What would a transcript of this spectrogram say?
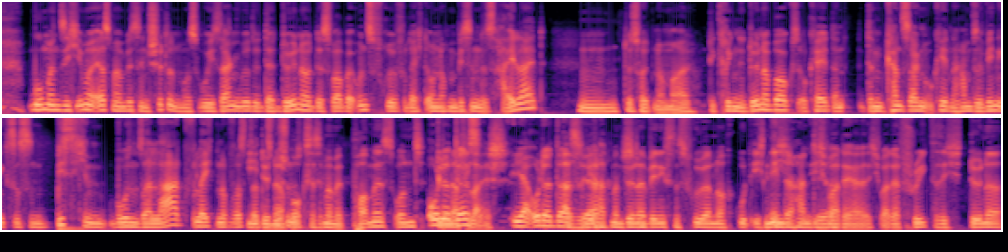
wo man sich immer erstmal ein bisschen schütteln muss, wo ich sagen würde, der Döner, das war bei uns früher vielleicht auch noch ein bisschen das Highlight. Hm. Das ist heute normal. Die kriegen eine Dönerbox, okay, dann, dann kannst du sagen, okay, dann haben sie wenigstens ein bisschen, wo ein Salat, vielleicht noch was Die dazwischen. Dönerbox ist immer mit Pommes und oder das, Dönerfleisch. ja, oder das. also ja, hier hat man Döner stimmt. wenigstens früher noch gut. Ich nicht. In der Hand, ich ja. war der, ich war der Freak, dass ich Döner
